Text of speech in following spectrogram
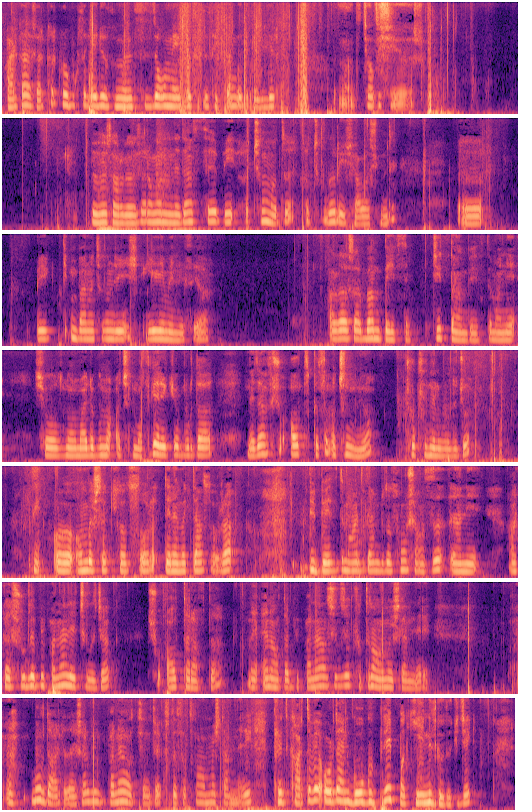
Arkadaşlar 40 Robux'a geliyorsunuz. Yani sizde olmayabilir, sizde 80 gözükebilir. Hadi çalışır. Evet arkadaşlar ama nedense bir açılmadı. Açılır inşallah şimdi. Ee, ben açılınca geleyim en ya. Arkadaşlar ben bezdim. Cidden bezdim. Hani şey oldu normalde bunun açılması gerekiyor. Burada nedense şu alt kısım açılmıyor. Çok sinir bozucu. Bir e, 15 dakika sonra denemekten sonra bir bezdim harbiden bu da son şansı. Yani arkadaşlar şurada bir panel açılacak. Şu alt tarafta en altta bir panel açılacak. Satın alma işlemleri. Burada arkadaşlar bir panel açılacak. İşte satın alma işlemleri, kredi kartı ve orada hani Google Play bakiyeniz gözükecek.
